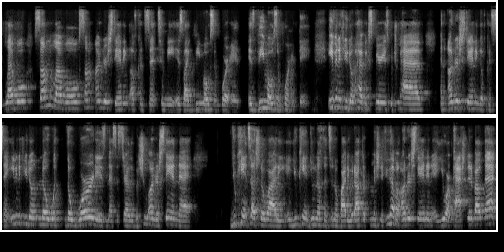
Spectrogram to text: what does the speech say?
level, some level, some understanding of consent to me is like the most important, is the most important thing. Even if you don't have experience, but you have an understanding of consent, even if you don't know what the word is necessarily, but you understand that you can't touch nobody and you can't do nothing to nobody without their permission. If you have an understanding and you are passionate about that,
